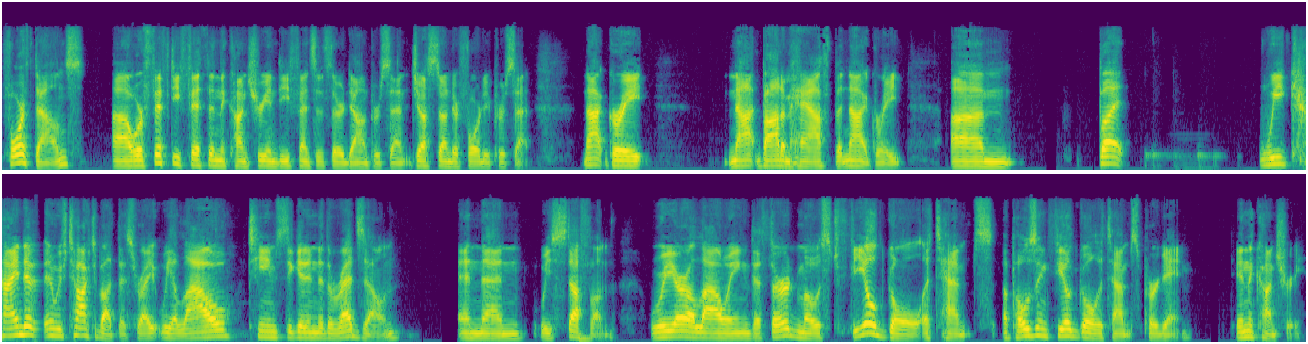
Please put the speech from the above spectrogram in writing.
fourth downs. Uh, we're 55th in the country in defensive third down percent, just under 40%. Not great, not bottom half, but not great. Um, but we kind of, and we've talked about this, right? We allow teams to get into the red zone and then we stuff them. We are allowing the third most field goal attempts, opposing field goal attempts per game in the country.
